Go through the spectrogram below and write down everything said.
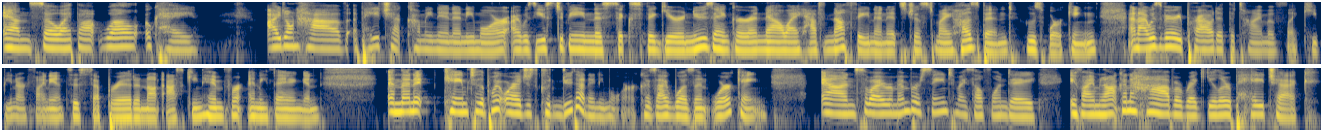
And so I thought, well, okay, I don't have a paycheck coming in anymore. I was used to being this six figure news anchor, and now I have nothing, and it's just my husband who's working. And I was very proud at the time of like keeping our finances separate and not asking him for anything. And and then it came to the point where I just couldn't do that anymore because I wasn't working. And so I remember saying to myself one day, if I'm not going to have a regular paycheck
